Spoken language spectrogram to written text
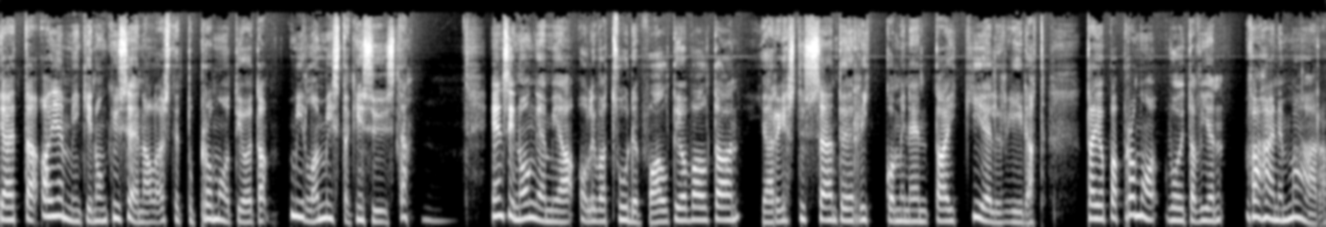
ja että aiemminkin on kyseenalaistettu promootioita milloin mistäkin syystä. Mm. Ensin ongelmia olivat suhde valtiovaltaan, järjestyssääntöjen rikkominen tai kieliriidat tai jopa promovoitavien vähäinen määrä.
